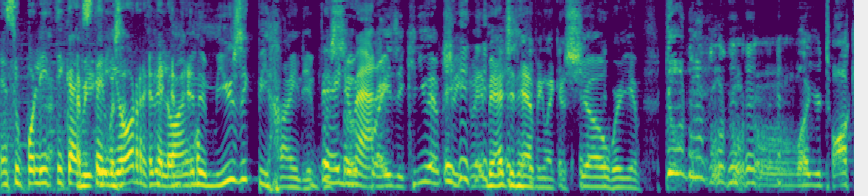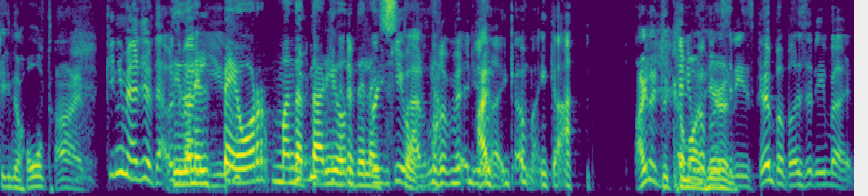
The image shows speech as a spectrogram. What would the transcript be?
en su política I mean, was- exterior and, que lo and- han and the music behind it Very was so dramatic. crazy. Can you actually imagine having like a show where you have while you're talking the whole time? Can you imagine if that was sido en about el you? peor mandatario de la freaks you out a historia. little bit. You're I- like, oh my god. I like to come Any on here publicity and is good publicity, but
